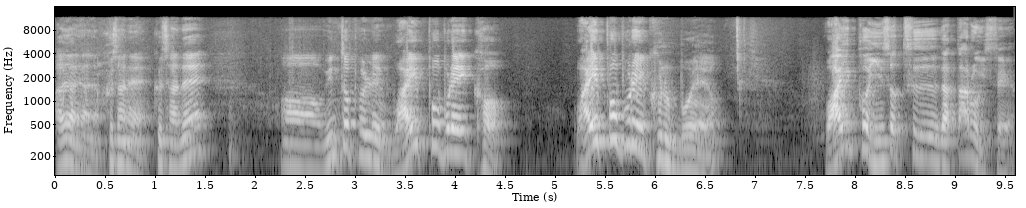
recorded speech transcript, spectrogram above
아니 아니 아니 그 전에 그 전에 어, 윈터폴님 와이퍼 브레이커 와이퍼 브레이커는 뭐예요? 와이퍼 인서트가 따로 있어요.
